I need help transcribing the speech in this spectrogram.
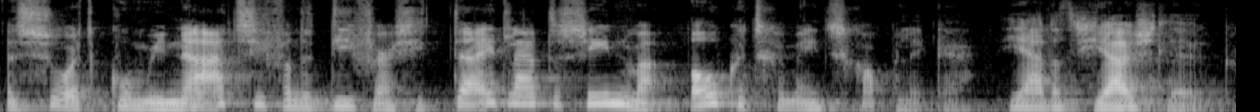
een soort combinatie van de diversiteit laten zien, maar ook het gemeenschappelijke. ja, dat is juist leuk.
